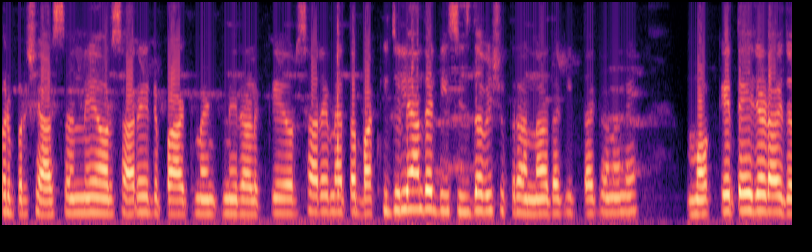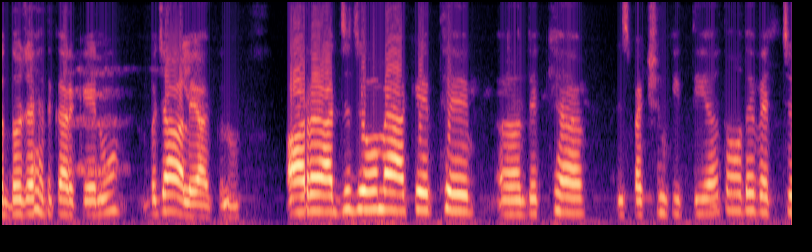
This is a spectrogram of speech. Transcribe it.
ਪਰ ਪ੍ਰਸ਼ਾਸਨ ਨੇ ਔਰ ਸਾਰੇ ਡਿਪਾਰਟਮੈਂਟ ਨੇ ਰਲ ਕੇ ਔਰ ਸਾਰੇ, ਮੈਂ ਤਾਂ ਬਾਕੀ ਜ਼ਿਲ੍ਹਿਆਂ ਦੇ ਡੀਸੀਸ ਦਾ ਵੀ ਸ਼ੁਕਰਾਨਾ ਅਦਾ ਕੀਤਾ ਕਿ ਉਹਨਾਂ ਨੇ ਮੌਕੇ ਤੇ ਜਿਹੜਾ ਜੱਦੋ ਜਹਿਦ ਕਰਕੇ ਇਹਨੂੰ ਬੁਝਾ ਲਿਆ ਅੱਗ ਨੂੰ। ਔਰ ਅੱਜ ਜੋ ਮੈਂ ਆ ਕੇ ਇੱਥੇ ਦੇਖਿਆ ਇਨਸਪੈਕਸ਼ਨ ਕੀਤੀ ਆ, ਤਾਂ ਉਹਦੇ ਵਿੱਚ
